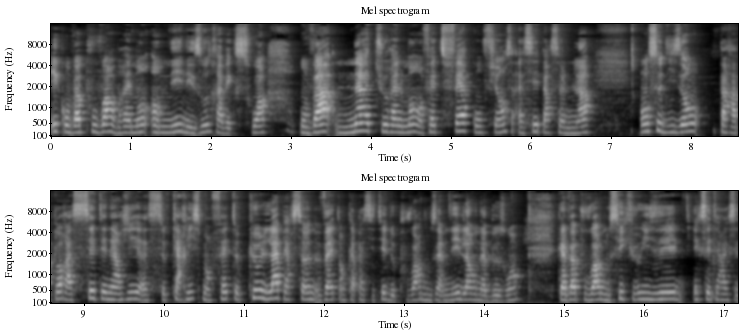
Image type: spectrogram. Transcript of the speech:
et qu'on va pouvoir vraiment emmener les autres avec soi. On va naturellement en fait faire confiance à ces personnes-là en se disant par rapport à cette énergie, à ce charisme en fait, que la personne va être en capacité de pouvoir nous amener là où on a besoin, qu'elle va pouvoir nous sécuriser, etc., etc.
